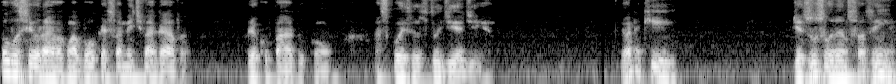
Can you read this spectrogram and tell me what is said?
Ou você orava com a boca e sua mente vagava, preocupado com as coisas do dia a dia? E olha que Jesus orando sozinho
